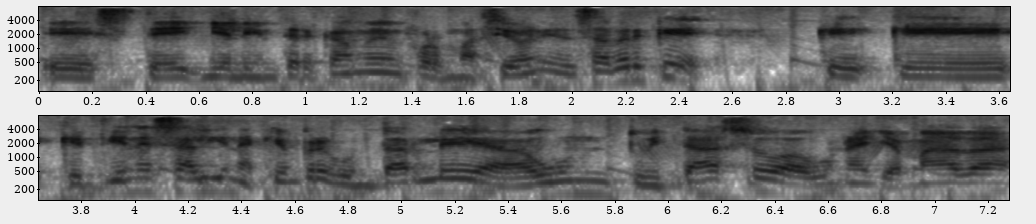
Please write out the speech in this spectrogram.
este, y el intercambio de información y de saber que, que, que, que tienes a alguien a quien preguntarle a un tuitazo, a una llamada,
